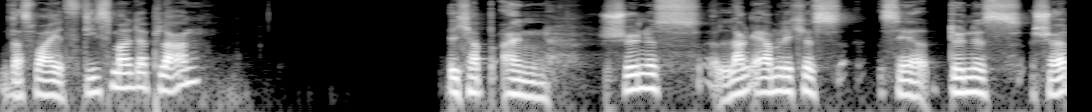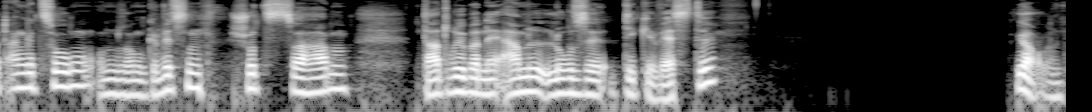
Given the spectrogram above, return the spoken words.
Das war jetzt diesmal der Plan. Ich habe ein schönes, langärmliches, sehr dünnes Shirt angezogen, um so einen gewissen Schutz zu haben. Darüber eine ärmellose, dicke Weste. Ja, und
